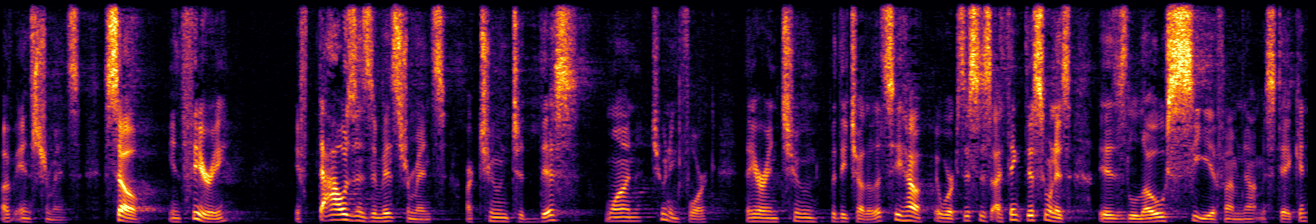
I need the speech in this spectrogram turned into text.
of instruments. So, in theory, if thousands of instruments are tuned to this one tuning fork, they are in tune with each other. Let's see how it works. This is, I think this one is, is low C, if I'm not mistaken.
